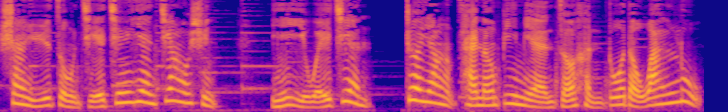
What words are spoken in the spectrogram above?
善于总结经验教训，引以为鉴，这样才能避免走很多的弯路。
